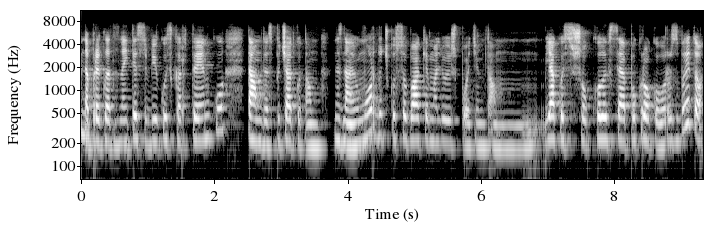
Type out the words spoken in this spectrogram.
Наприклад, знайти собі якусь картинку, там, де спочатку там, не знаю, мордочку собаки малюєш, потім там якось, що коли все покроково розбито,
